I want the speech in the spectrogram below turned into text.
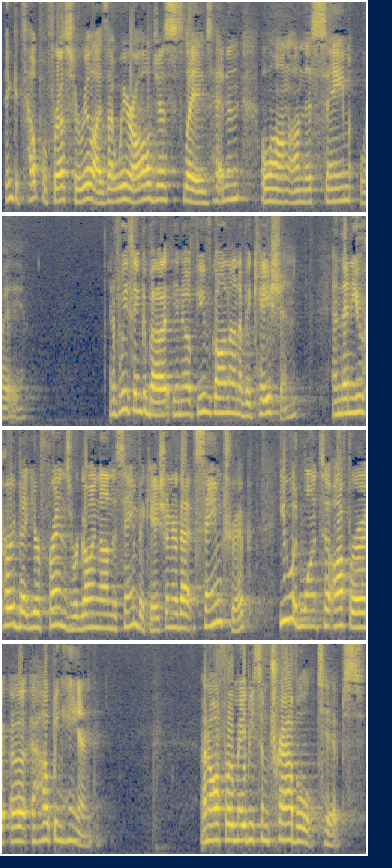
I think it's helpful for us to realize that we are all just slaves heading along on this same way. And if we think about, you know, if you've gone on a vacation and then you heard that your friends were going on the same vacation or that same trip, you would want to offer a, a helping hand and offer maybe some travel tips,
